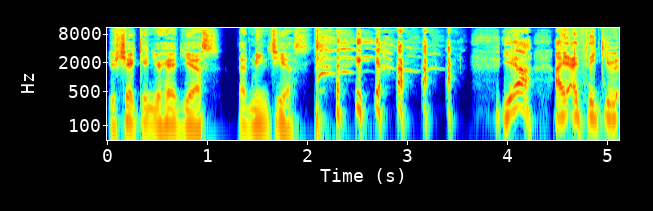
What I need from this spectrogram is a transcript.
You're shaking your head. Yes. That means yes. yeah, I, I think you.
